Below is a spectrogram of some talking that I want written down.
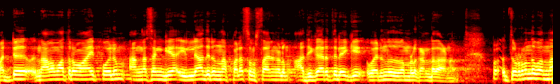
മറ്റ് നാമമാത്രമായി പോലും അംഗസംഖ്യ ഇല്ലാതിരുന്ന പല സംസ്ഥാനങ്ങളും അധികാരത്തിലേക്ക് വരുന്നത് നമ്മൾ കണ്ടതാണ്. തുടർന്ന് വന്ന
